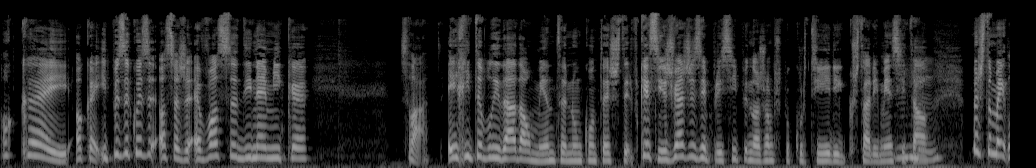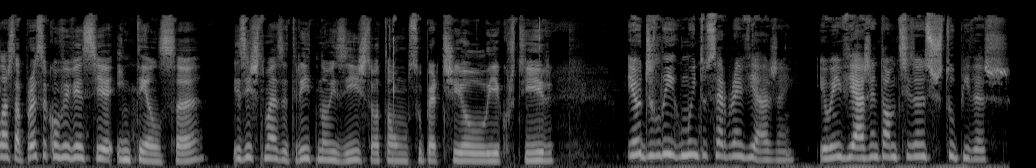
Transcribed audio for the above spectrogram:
Ok, ok. E depois a coisa, ou seja, a vossa dinâmica, sei lá, a irritabilidade aumenta num contexto. de- Porque assim, as viagens em princípio nós vamos para curtir e gostar imenso e tal. Mas também, lá está, por essa convivência intensa, existe mais atrito, não existe? Ou estão super chill e a curtir? Eu desligo muito o cérebro em viagem. Eu em viagem tomo decisões estúpidas.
